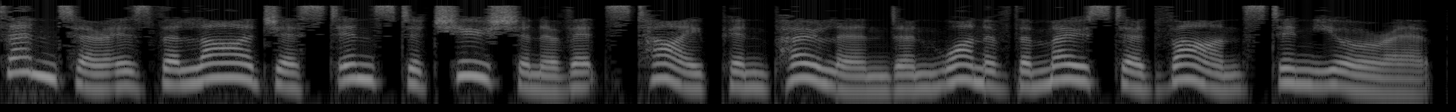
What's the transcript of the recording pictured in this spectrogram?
center is the largest institution of its type in Poland and one of the most advanced in Europe.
